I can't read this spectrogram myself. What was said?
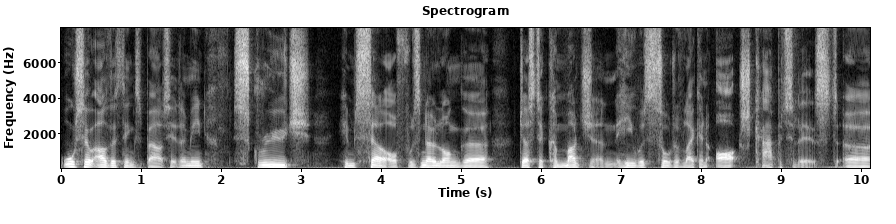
also other things about it. I mean, Scrooge himself was no longer just a curmudgeon. He was sort of like an arch capitalist. Uh,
